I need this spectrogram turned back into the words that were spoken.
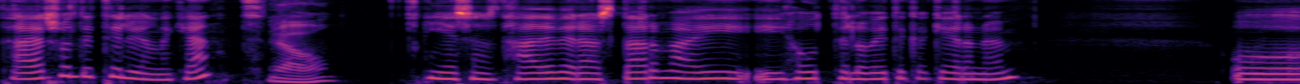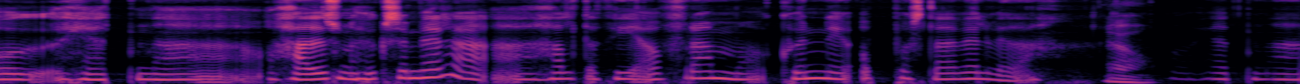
það er svolítið tilvíðan að kent Já. Ég semst hafi verið að starfa í, í hótel og veitingageranum og hérna hafði svona hugsað mér að, að halda því áfram og kunni opbústaði vel við það. Já. og hérna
